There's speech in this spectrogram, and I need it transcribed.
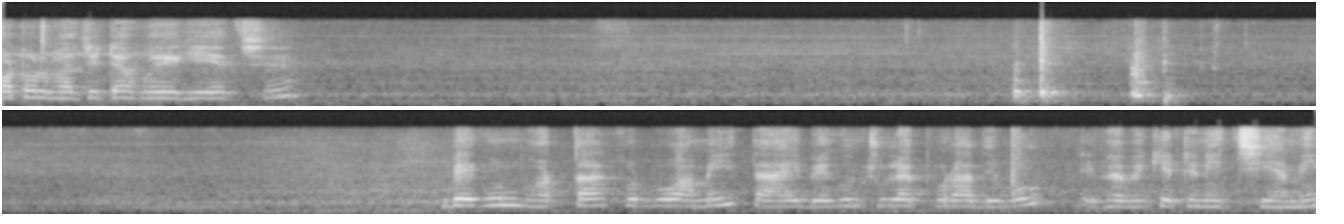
পটল ভাজিটা হয়ে গিয়েছে। বেগুন ভর্তা করব আমি, তাই বেগুন চুলায় পোড়া দেব। এভাবে কেটে নিচ্ছি আমি।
